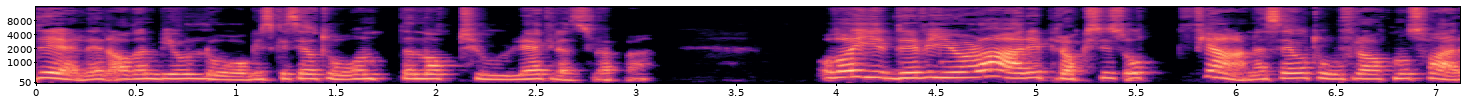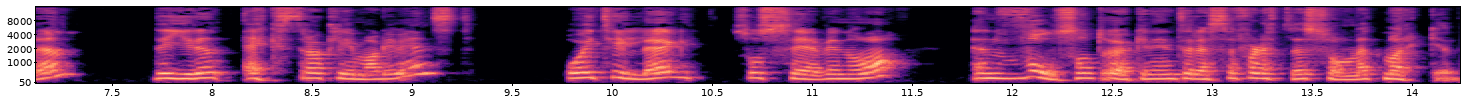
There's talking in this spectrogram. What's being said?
deler av den biologiske CO2-en, det naturlige kretsløpet. Og da, det vi gjør da, er i praksis å fjerne CO2 fra atmosfæren. Det gir en ekstra klimagevinst, og i tillegg så ser vi nå en voldsomt økende interesse for dette som et marked.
